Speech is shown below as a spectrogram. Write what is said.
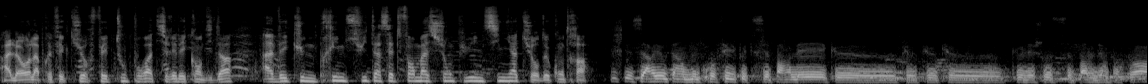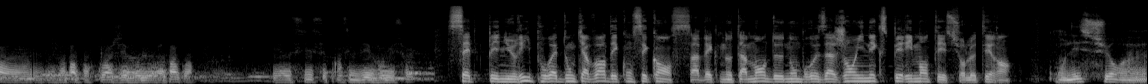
Alors la préfecture fait tout pour attirer les candidats, avec une prime suite à cette formation, puis une signature de contrat. Si tu es sérieux, tu as un bon profil, que tu sais parler, que, que, que, les choses se passent bien pour toi, euh, je ne vois pas pourquoi j'évoluerai pas. Il y a aussi ce principe d'évolution. Cette pénurie pourrait donc avoir des conséquences, avec notamment de nombreux agents inexpérimentés sur le terrain. On est sur, euh,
